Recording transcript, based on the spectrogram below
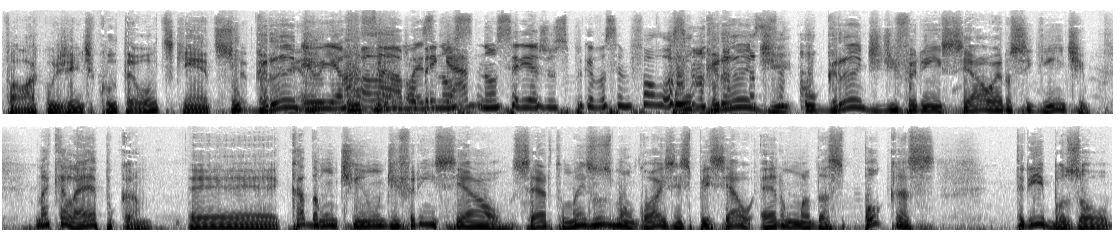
falar com gente culta é outros 500. O grande, Eu ia o falar, mas não, Obrigada. não seria justo porque você me falou. o grande, o grande diferencial era o seguinte: naquela época, é, cada um tinha um diferencial, certo? Mas os mongóis, em especial, eram uma das poucas tribos ou,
